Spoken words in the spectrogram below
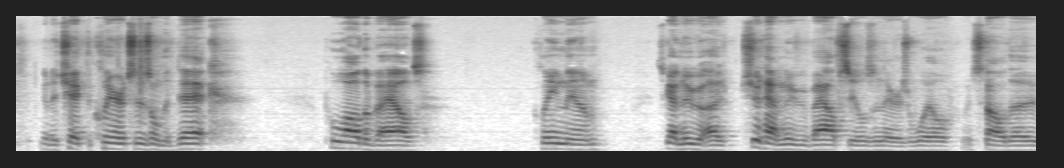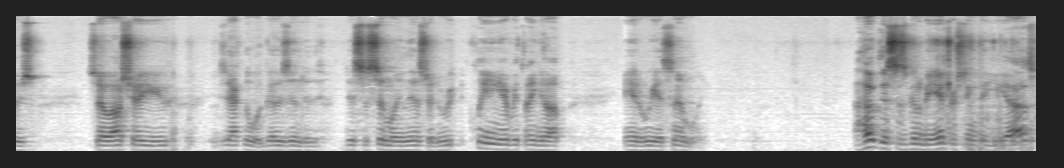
I'm going to check the clearances on the deck, pull all the valves, clean them. It's got new, uh, should have new valve seals in there as well. Install those. So I'll show you exactly what goes into disassembling this and cleaning everything up and reassembling. I hope this is going to be interesting to you guys.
